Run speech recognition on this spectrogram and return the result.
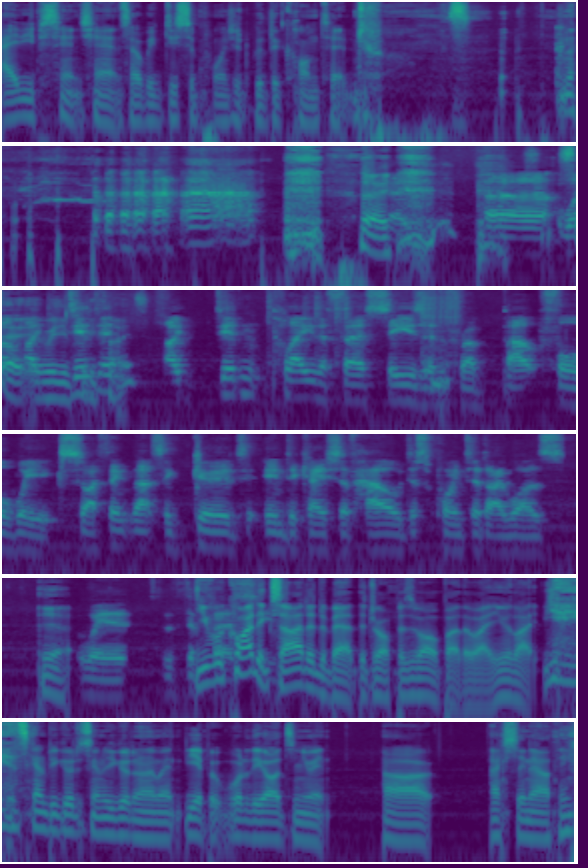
eighty percent chance I'll be disappointed with the content drops." Uh, well, So, I didn't. I didn't play the first season for about four weeks, so I think that's a good indication of how disappointed I was yeah. with. The You were quite season. excited about the drop as well, by the way. You were like, yeah, yeah, it's going to be good, it's going to be good. And I went, yeah, but what are the odds? And you went, uh, actually, now I think.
